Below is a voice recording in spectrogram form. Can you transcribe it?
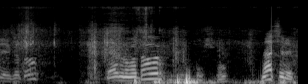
Начали, готов? Камеру мотор. Пошел. Начали.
